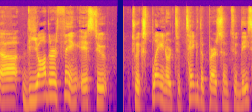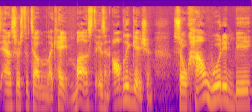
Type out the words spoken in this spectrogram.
uh, the other thing is to to explain or to take the person to these answers to tell them like hey must is an obligation so, how would it be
